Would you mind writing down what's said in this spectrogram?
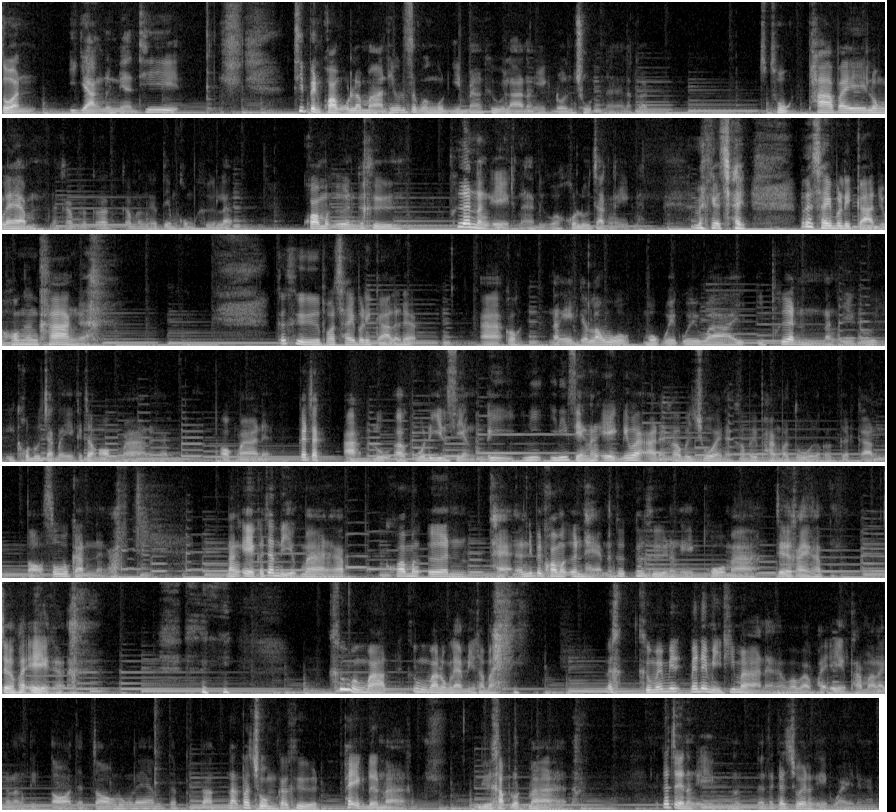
ส่วนอีกอย่างหนึ่งเนี่ยที่ที่เป็นความอุลหมานที่รู้สึกว่าหงุดหงิดมากคือเวลานางเอกโดนฉุดนะแล้วก็ถูกพาไปโรงแรมนะครับ แล้วก็กำลังจะเตรียมข่มขืนแล้ว ความบังเอิญก็คือ พื่อนนางเอกนะหรือว่าคนรู้จักนางเอกไม่ก็ใช้ไม่ก็ใช้บริการอยู่ห้องข้างๆอะก็คือพอใช้บริการแล้วเนี่ยอ่าก็นางเอกจะร้องโวกโบกเวกววายอีเพื่อนนางเอกรู้อีคนรู้จักนางเอกก็จะออกมานะครับ ออกมาเนี่ย ก็จะอ่ารู้อ่ากูได้ยินเสียงอีนี่อีนี่เสียงนางเอกนี่ว่าอ่าเดี๋ยวเข้าไปช่วยนะเข้าไปพังประตูแล้วก็เกิดการต่อสู้กันนะครับนางเอกก็จะหนีออกมานะครับ ความบังเอิญแถมอันนี้เป็นความบังเอิญแถมนั่นก็คือนางเอกโผล่มา เจอใครครับ เจอพระเอกอะคือมึงมาคือมึงมาโรงแรมนี้ทำไมคือไม่ไม่ได้มีที่มานะครับว่าแบบพระเอกทำอะไรกำลังติดต่อ จะจองโรงแรมจะจัดนัดประชุมก็คือพระเอกเดินมาครับ หรือขับรถมากก็เจอนางเอกแล้วก็ช่วยนางเอกไว้นะครับ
